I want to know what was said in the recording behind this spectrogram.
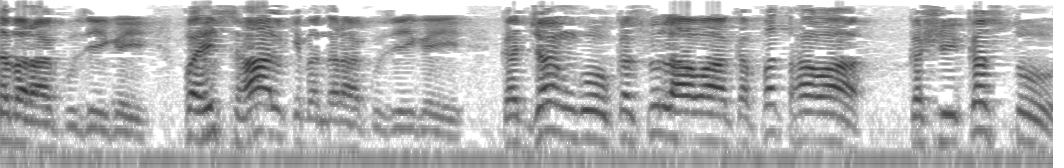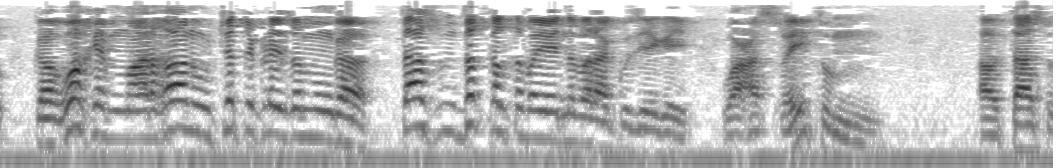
نه برا کوزیږي په هیڅ حال کې بندرا کوزیږي که جنگو که سلاوا که فتحوا که شکستو که غوخه مارغانو چت کړي زمونږه تاسو دقل ته به نه برا کوزیږي وعصیتم او تاسو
